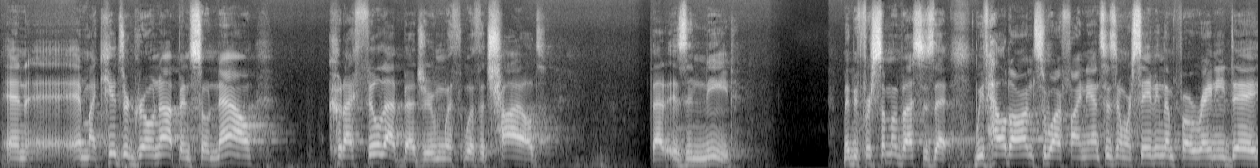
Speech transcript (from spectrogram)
and, and my kids are grown up, and so now could I fill that bedroom with, with a child that is in need? Maybe for some of us is that we've held on to our finances and we're saving them for a rainy day.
